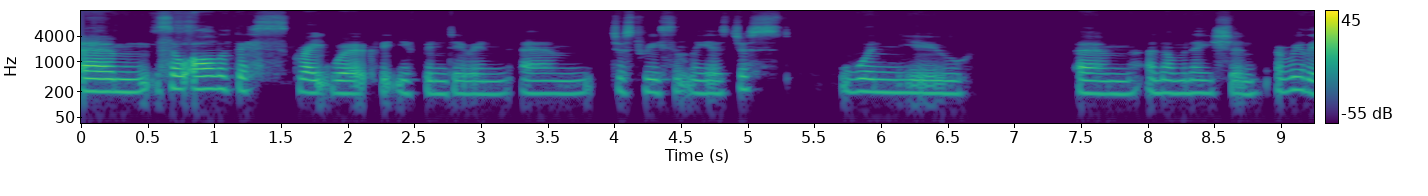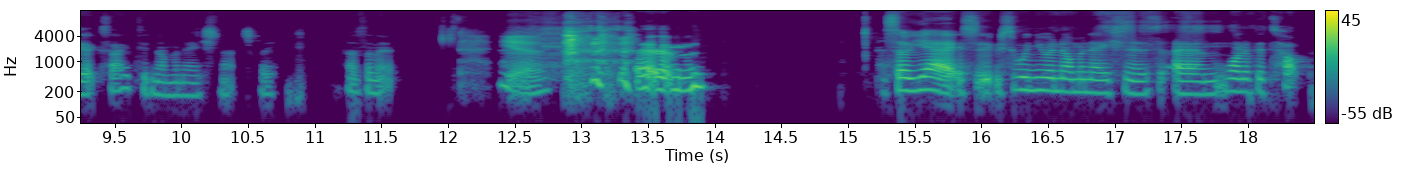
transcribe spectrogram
Um, so all of this great work that you've been doing um, just recently has just won you um, a nomination, a really exciting nomination, actually, hasn't it? Yeah. Um, so yeah, it's, it's won you a nomination as um, one of the top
